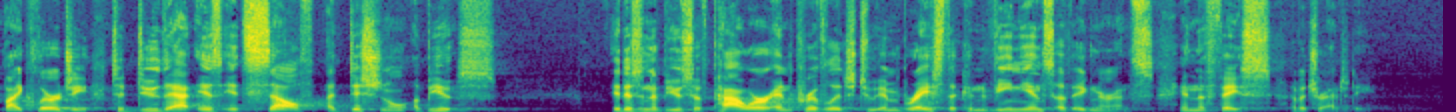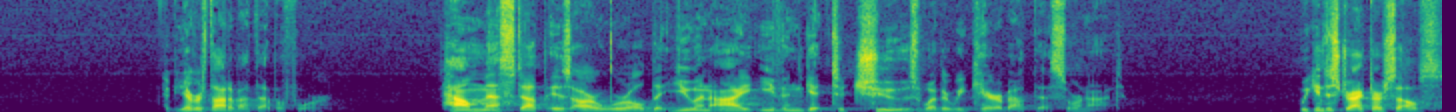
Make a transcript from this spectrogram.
by clergy. To do that is itself additional abuse. It is an abuse of power and privilege to embrace the convenience of ignorance in the face of a tragedy. Have you ever thought about that before? How messed up is our world that you and I even get to choose whether we care about this or not? We can distract ourselves.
